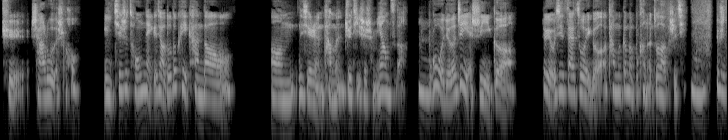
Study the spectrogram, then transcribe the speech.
去杀戮的时候，你其实从哪个角度都可以看到，嗯，那些人他们具体是什么样子的。嗯，不过我觉得这也是一个这个游戏在做一个他们根本不可能做到的事情。嗯就是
